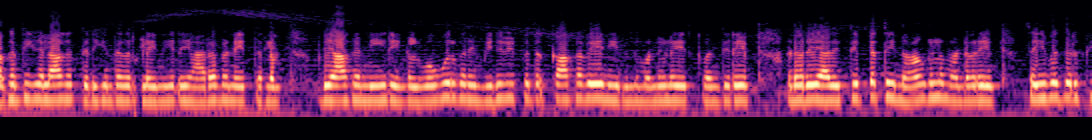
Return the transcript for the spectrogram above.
அகதிகளாக தெரிகின்றவர்களை நீரை அரவணைத்தலும். அப்படியாக நீர் எங்கள் ஒவ்வொருவரையும் விடுவிப்பதற்காகவே நீர் இந்த மண்ணுலகிற்கு வந்தீரே. ஆண்டவரே அதை திட்டத்தை நாங்களும் ஆண்டவரே செய்வதற்கு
